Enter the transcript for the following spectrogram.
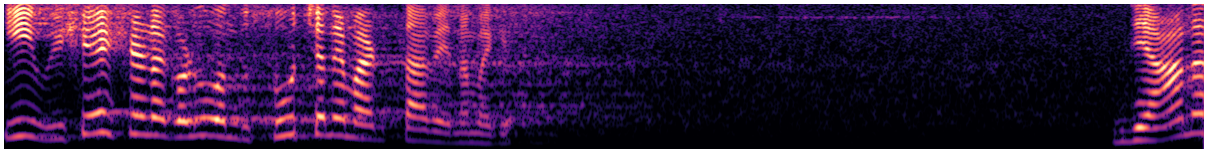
ಈ ವಿಶೇಷಣಗಳು ಒಂದು ಸೂಚನೆ ಮಾಡ್ತಾವೆ ನಮಗೆ. ಜ್ಞಾನ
